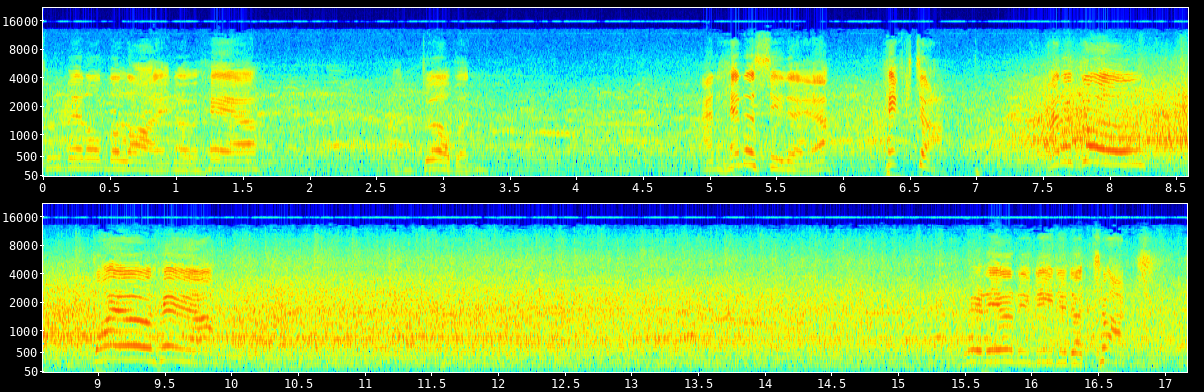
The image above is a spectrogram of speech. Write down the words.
Two men on the line, O'Hare and Durban. And Hennessey there, Hector. And a goal by O'Hare. Really only needed a touch.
